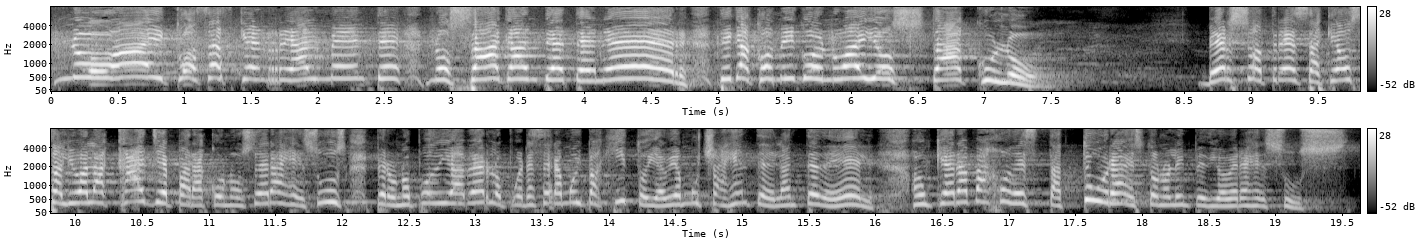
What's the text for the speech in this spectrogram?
no hay cosas que realmente nos hagan detener. Diga conmigo, no hay obstáculo. Verso 3, Saqueo salió a la calle para conocer a Jesús, pero no podía verlo, pues era muy bajito y había mucha gente delante de él. Aunque era bajo de estatura, esto no le impidió ver a Jesús.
